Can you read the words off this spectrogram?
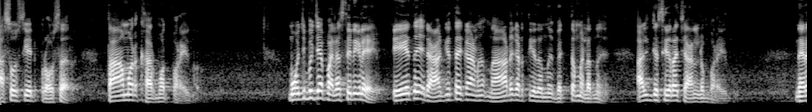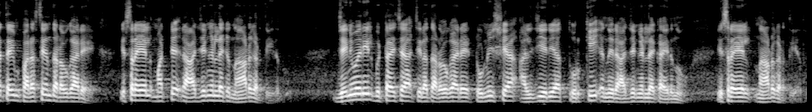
അസോസിയേറ്റ് പ്രൊഫസർ താമർ ഖർമോത്ത് പറയുന്നത്. മോചിപ്പിച്ച പലസ്തീനികളെ ഏത് രാജ്യത്തേക്കാണ് നാട് കടത്തിയതെന്ന് വ്യക്തമല്ലെന്ന് അൽ ജസീറ ചാനലും പറയുന്നു. നേരത്തെയും പലസ്തീൻ തടവുകാരെ ഇസ്രായേൽ മറ്റ് രാജ്യങ്ങളിലേക്ക് നാട് കടത്തിയിരുന്നു. ജനുവരിയിൽ വിട്ടയച്ച ചില തടവുകാരെ ടുണീഷ്യ അൾജീരിയ തുർക്കി എന്നീ രാജ്യങ്ങളിലേക്കായിരുന്നു ഇസ്രായേൽ നാട് കടത്തിയത്.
